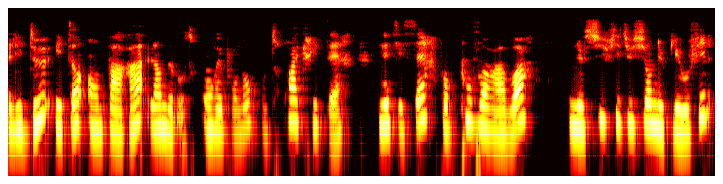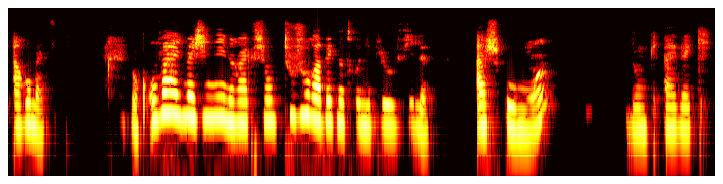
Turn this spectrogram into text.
les deux étant en para l'un de l'autre. On répond donc aux trois critères nécessaires pour pouvoir avoir une substitution nucléophile aromatique. Donc on va imaginer une réaction toujours avec notre nucléophile HO-, donc avec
